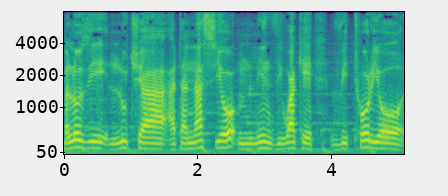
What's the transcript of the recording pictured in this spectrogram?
Balozi Lucha Atanasio, mlinzi wake Vittorio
